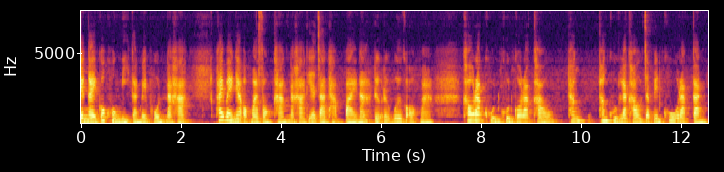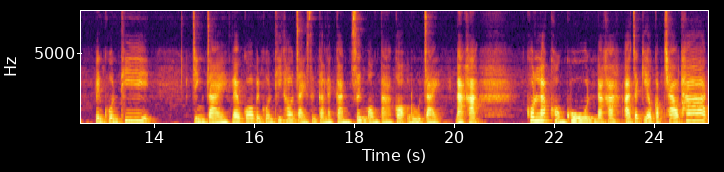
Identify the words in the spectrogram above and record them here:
ยังไงก็คงหนีกันไม่พ้นนะคะไพ่ใบนี้ออกมาสองครั้งนะคะ ที่อาจารย์ถามไปนะเดอะเลิฟเวอร์ก็ออกมา เขารักคุณคุณก็รักเขาทั้งทั้งคุณและเขาจะเป็นคู่รักกัน เป็นคนที่ จริงใจแล้วก็เป็นคนที่เข้าใจซึ่งกันและกัน ซึ่งมองตาก็รู้ใจนะคะ คนรักของคุณนะคะ อาจจะเกี่ยวกับชาวธาตุ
